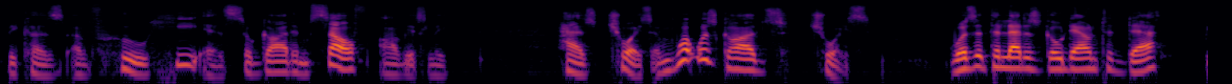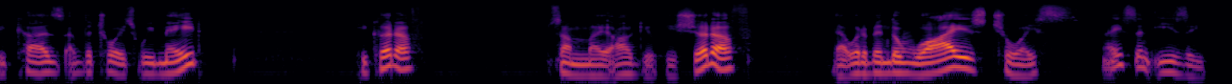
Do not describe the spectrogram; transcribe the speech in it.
because of who He is. So God Himself, obviously, has choice. And what was God's choice? Was it to let us go down to death because of the choice we made? He could have. Some may argue he should have. That would have been the wise choice. Nice and easy.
